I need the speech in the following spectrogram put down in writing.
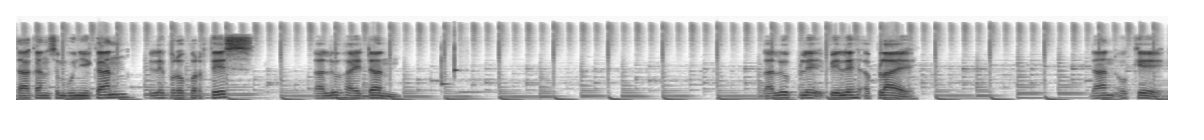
kita akan sembunyikan pilih properties lalu hidden lalu pilih apply. Dan OK.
